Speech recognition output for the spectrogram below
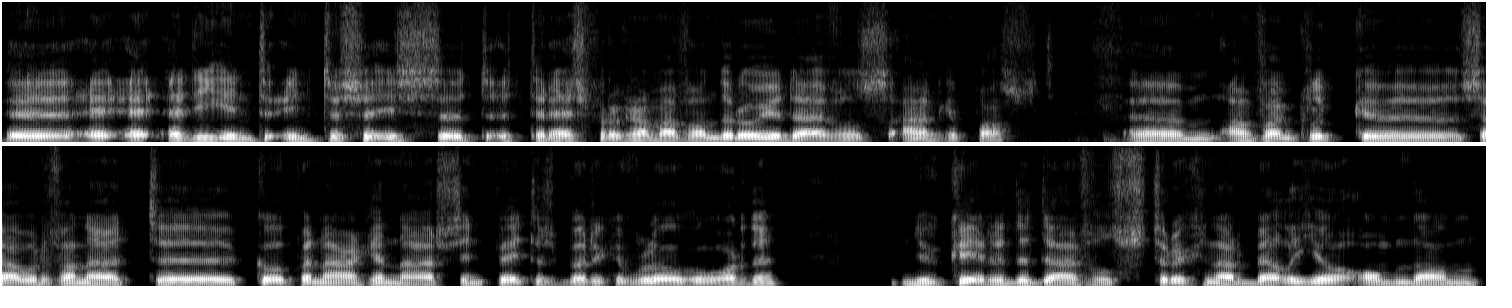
Eddie, int intussen is het, het, reisprogramma van de Rode Duivels aangepast. Um, aanvankelijk zou er vanuit Kopenhagen naar Sint-Petersburg gevlogen worden. Nu keren de Duivels terug naar België om dan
